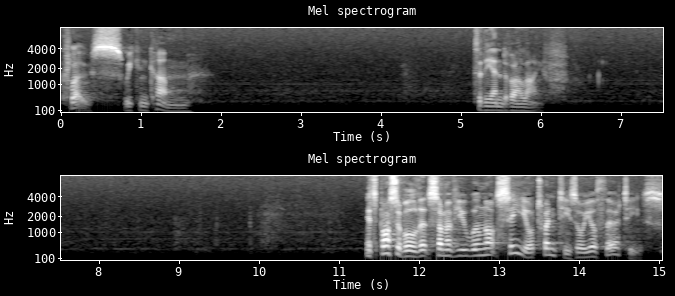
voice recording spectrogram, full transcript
close we can come to the end of our life. It's possible that some of you will not see your 20s or your 30s.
